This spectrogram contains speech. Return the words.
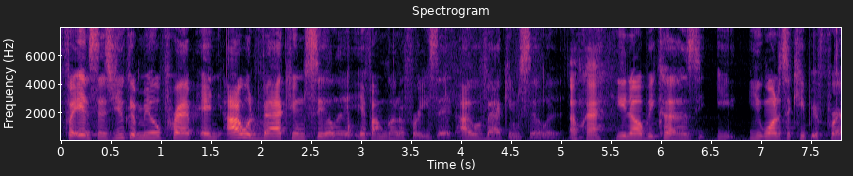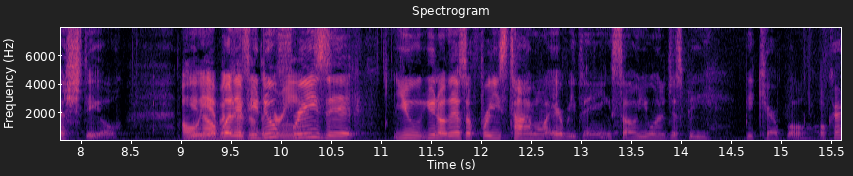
for instance, you can meal prep and I would vacuum seal it if I'm gonna freeze it. I would vacuum seal it. Okay. You know because you, you want it to keep it fresh still. Oh, you know, yeah, but if you do greens. freeze it, you you know there's a freeze time on everything, so you want to just be be careful. Okay.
